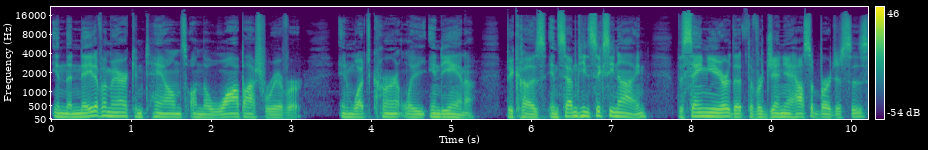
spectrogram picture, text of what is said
in the Native American towns on the Wabash River in what's currently Indiana. Because in 1769, the same year that the Virginia House of Burgesses,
